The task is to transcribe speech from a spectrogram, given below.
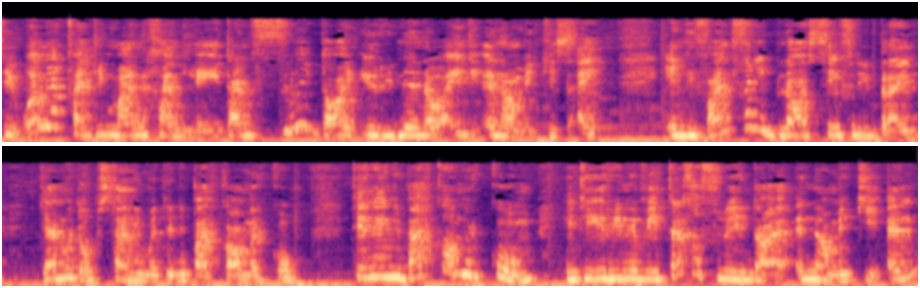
die oomblik wat die man gaan lê, dan vloei daai urine nou uit die inhametjies uit. En die wand van die blaas sê vir die brein, jy moet opstaan, jy moet in die badkamer kom. Teen hy in die badkamer kom, het die urine weer teruggevloei in daai inhametjie in.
